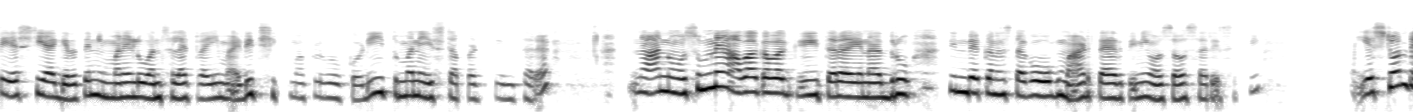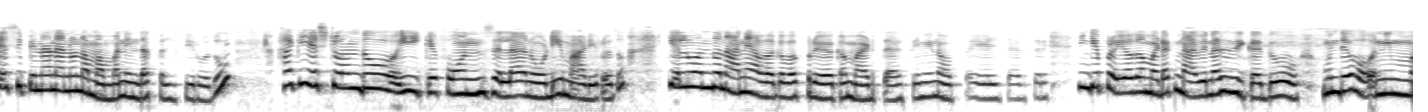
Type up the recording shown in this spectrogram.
ಟೇಸ್ಟಿಯಾಗಿರುತ್ತೆ ನಿಮ್ಮ ಮನೇಲೂ ಒಂದು ಸಲ ಟ್ರೈ ಮಾಡಿ ಚಿಕ್ಕ ಮಕ್ಳಿಗೂ ಕೊಡಿ. ತುಂಬಾ ಇಷ್ಟಪಟ್ಟು ತಿಂತಾರೆ. ನಾನು ಸುಮ್ಮನೆ ಆವಾಗವಾಗ ಈ ಥರ ಏನಾದರೂ ತಿನ್ಬೇಕು ಅನ್ನಿಸ್ದಾಗ ಹೋಗಿ ಮಾಡ್ತಾ ಇರ್ತೀನಿ ಹೊಸ ಹೊಸ ರೆಸಿಪಿ ಎಷ್ಟೊಂದು ರೆಸಿಪಿನ ನಾನು ನಮ್ಮ ಅಮ್ಮನಿಂದ ಕಲ್ತಿರೋದು. ಹಾಗೆ ಎಷ್ಟೊಂದು ಈಕೆ ಫೋನ್ಸ್ ಎಲ್ಲ ನೋಡಿ ಮಾಡಿರೋದು. ಕೆಲವೊಂದು ನಾನೇ ಆವಾಗವಾಗ ಪ್ರಯೋಗ ಮಾಡ್ತಾ ಇರ್ತೀನಿ. ನಮ್ಮ ಅಪ್ಪ ಹೇಳ್ತಾ ಇರ್ತಾರೆ ನಿನಗೆ ಪ್ರಯೋಗ ಮಾಡೋಕ್ಕೆ ನಾವೇನ ಸಿಗೋದು? ಮುಂದೆ ಹೋ ನಿಮ್ಮ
